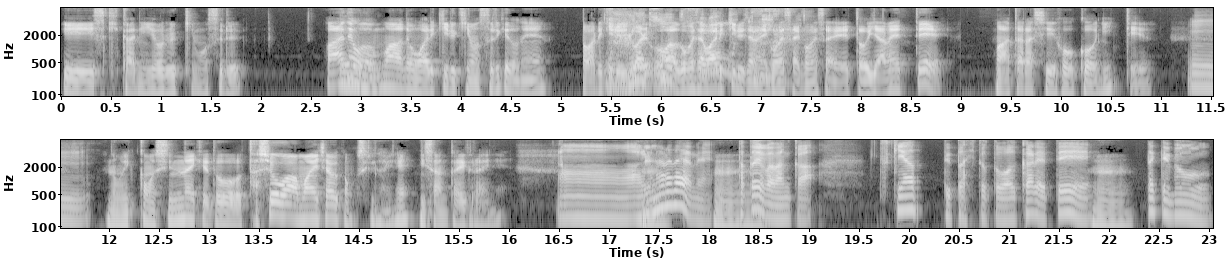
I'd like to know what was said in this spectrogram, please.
好きかによる気もする。まあでも、うんまあでも割り切る気もするけどね。割り切る、割りごめんなさい、割り切るじゃない、ごめんなさい、ごめんなさい。えっ、と、やめて、まあ新しい方向にっていううん。のもいいかもしんないけど、多少は甘えちゃうかもしれないね。2、3回ぐらいね。あー、あれあれだよね。うん例えばなんか、付き合ってた人と別れて、うん。だけど、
